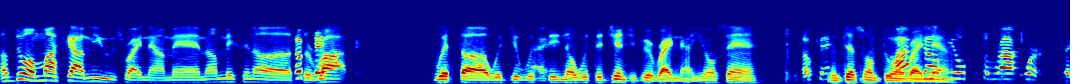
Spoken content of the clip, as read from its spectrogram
I'm doing Moscow Mule right now, man. I'm mixing uh Okay. Ciroc with uh with you with Nice. you know with the ginger beer right now. You know what I'm saying? okay. And that's what I'm doing Moscow right now. Mule with the rock works. Uh,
